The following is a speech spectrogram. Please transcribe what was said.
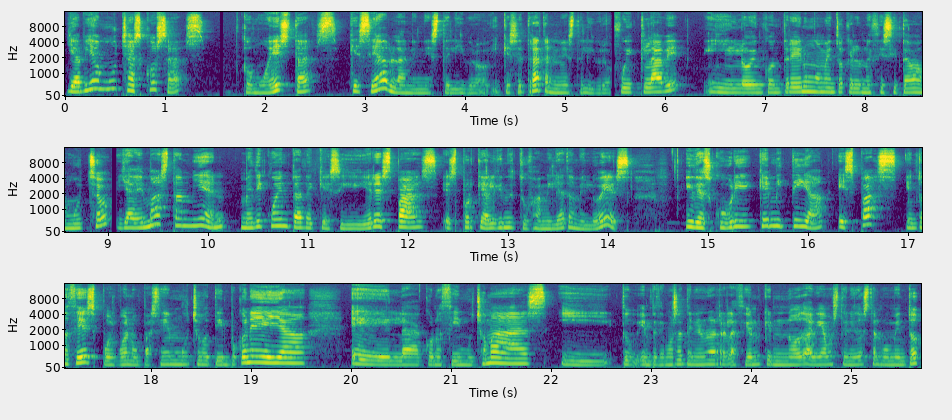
Y había muchas cosas como estas que se hablan en este libro y que se tratan en este libro. Fue clave y lo encontré en un momento que lo necesitaba mucho. Y además también me di cuenta de que si eres paz es porque alguien de tu familia también lo es y descubrí que mi tía es Paz. Entonces, pues bueno, pasé mucho tiempo con ella, eh, la conocí mucho más y empecemos a tener una relación que no habíamos tenido hasta el momento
